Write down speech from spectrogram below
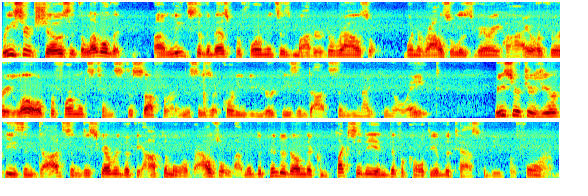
Research shows that the level that uh, leads to the best performance is moderate arousal. When arousal is very high or very low, performance tends to suffer. And this is according to Yerkes and Dodson in 1908. Researchers Yerkes and Dodson discovered that the optimal arousal level depended on the complexity and difficulty of the task to be performed.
